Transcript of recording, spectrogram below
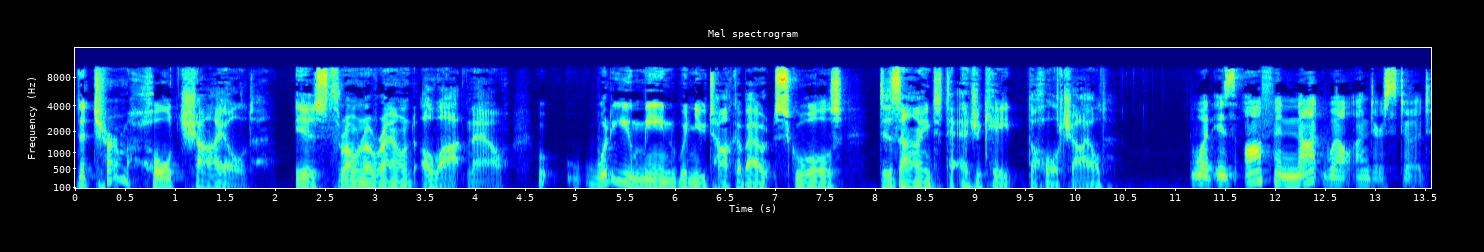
the term whole child is thrown around a lot now. What do you mean when you talk about schools designed to educate the whole child? What is often not well understood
